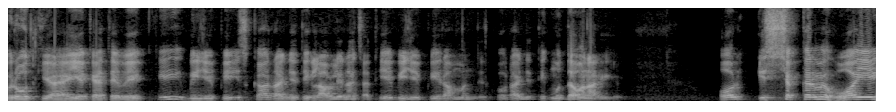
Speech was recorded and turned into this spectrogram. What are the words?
विरोध किया है ये कहते हुए कि बीजेपी इसका राजनीतिक लाभ लेना चाहती है, बीजेपी राम मंदिर को राजनीतिक मुद्दा बना रही है। और इस चक्कर में हुआ ये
